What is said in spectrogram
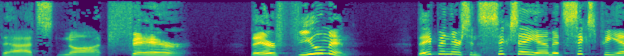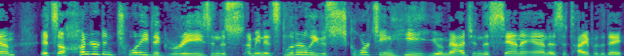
That's not fair. They're fuming. They've been there since 6 a.m. It's 6 p.m., it's 120 degrees, and I mean, it's literally the scorching heat. You imagine the Santa Ana as the type of the day.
